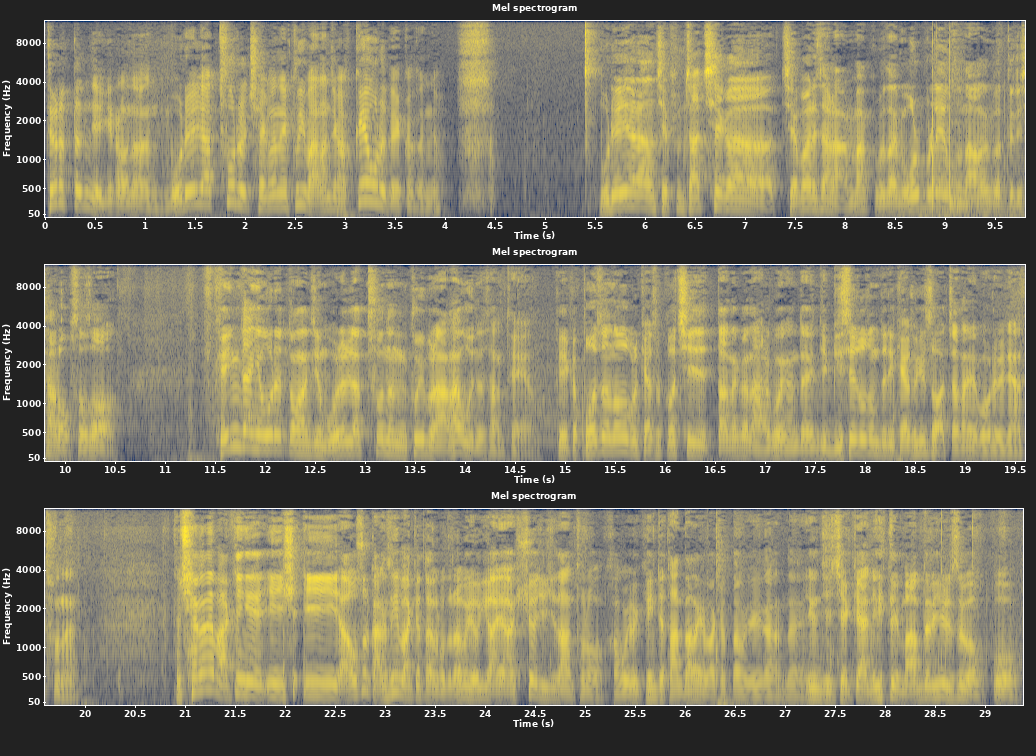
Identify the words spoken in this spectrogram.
들었던 얘기로는 모렐리아 2를 최근에 구입 안 한 지가 꽤 오래됐거든요 모렐리아라는 제품 자체가 제 발에 잘 안 맞고 그 다음에 올블랙으로 나오는 것들이 잘 없어서 굉장히 오랫동안 지금 모렐라 2는 구입을 안 하고 있는 상태예요. 그러니까 버전 업을 계속 거치다는 건 알고 있는데 이제 미세 조정들이 계속 있어 왔잖아요. 모렐라 2는. 최근에 바뀐 게이 이 아웃솔 강성이 바뀌었다 그러더라고요. 여기 아예 휘어지지도 않도록 하고 여기 굉장히 단단하게 바뀌었다고 얘기를 하는데 이건 이제 제게 아니기 때문에 마음대로 휘을 수가 없고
